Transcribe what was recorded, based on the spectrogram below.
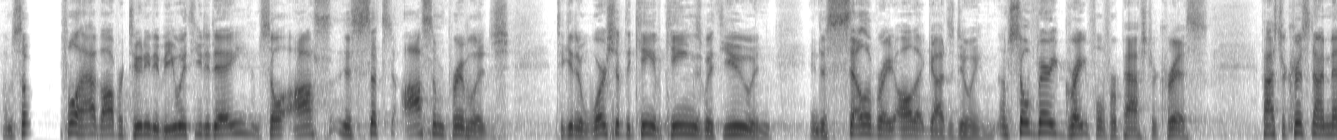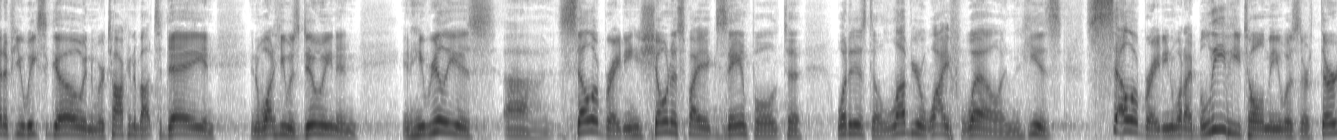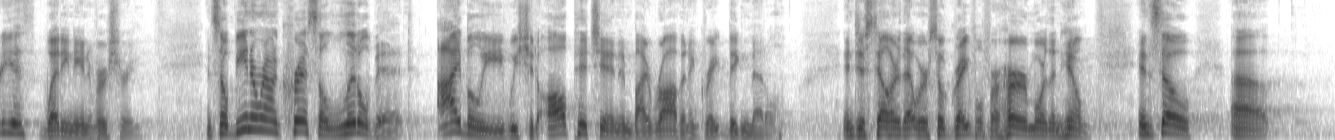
I'm so grateful to have the opportunity to be with you today. I'm so awesome. It's such an awesome privilege to get to worship the King of Kings with you and, and to celebrate all that God's doing. I'm so very grateful for Pastor Chris. Pastor Chris and I met a few weeks ago, and we're talking about today and, and what he was doing. And, and he really is uh, celebrating. He's shown us by example to what it is to love your wife well. And he is celebrating what I believe he told me was their 30th wedding anniversary. And so, being around Chris a little bit, I believe we should all pitch in and buy Robin a great big medal and just tell her that we're so grateful for her more than him. And so, uh,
